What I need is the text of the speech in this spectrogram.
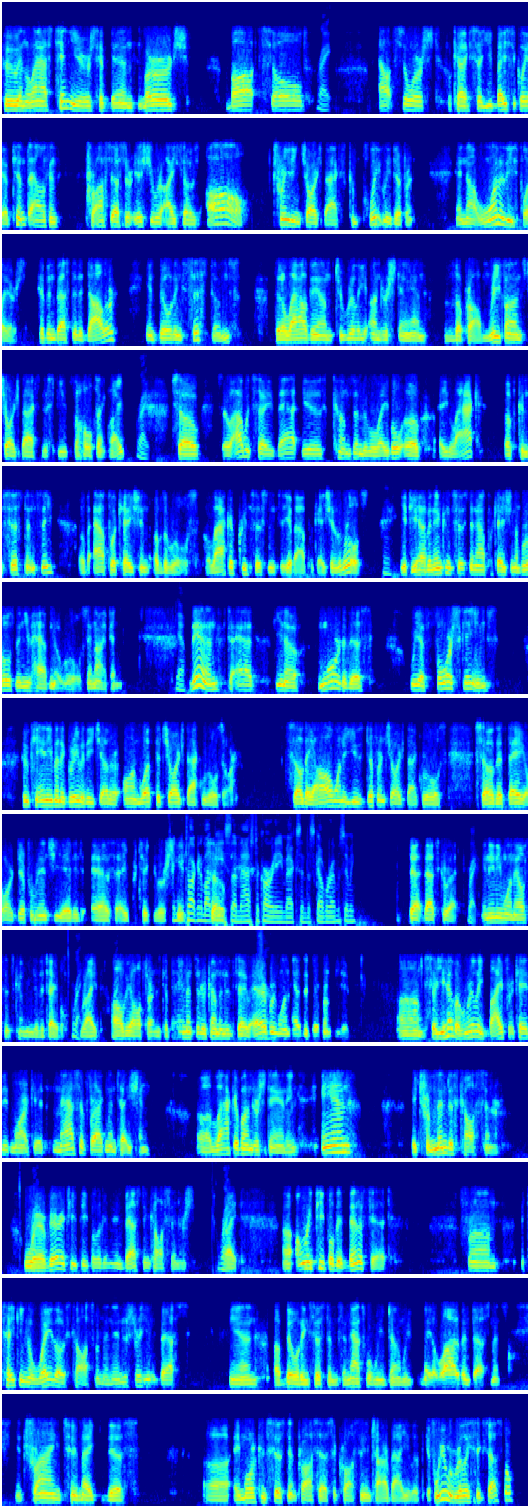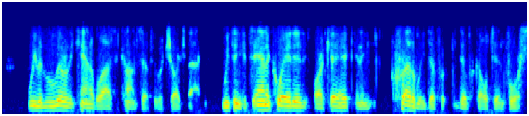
who in the last 10 years have been merged, bought, sold, Right. outsourced. Okay, so you basically have 10,000 processor issuer ISOs, all treating chargebacks completely different. And not one of these players have invested a dollar in building systems that allow them to really understand the problem refunds, chargebacks, disputes, the whole thing, right? Right. So, so I would say that is comes under the label of a lack of consistency of application of the rules, a lack of consistency of application of the rules. Hmm. If you have an inconsistent application of rules, then you have no rules, in my opinion. Yeah. Then to add, you know, more to this, we have four schemes who can't even agree with each other on what the chargeback rules are. So they all want to use different chargeback rules so that they are differentiated as a particular scheme. And you're talking about So- Visa, Mastercard, Amex, and Discover. I'm assuming. That that's correct. Right. And anyone else that's coming to the table. Right. All the alternative payments that are coming to the table. Sure. Everyone has a different view. Um, so you have a really bifurcated market, massive fragmentation, uh, lack of understanding, and a tremendous cost center, where very few people are going to invest in cost centers. Right. Uh, only people that benefit from taking away those costs from an industry invest in uh, building systems, and that's what we've done. We've made a lot of investments in trying to make this uh, a more consistent process across the entire value loop. If we were really successful, we would literally cannibalize the concept of a chargeback. We think it's antiquated, archaic, and incredibly diff- difficult to enforce.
